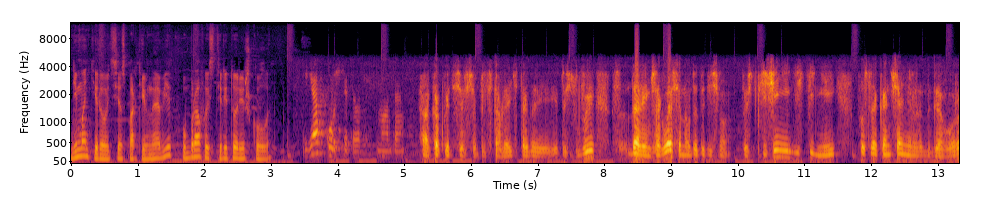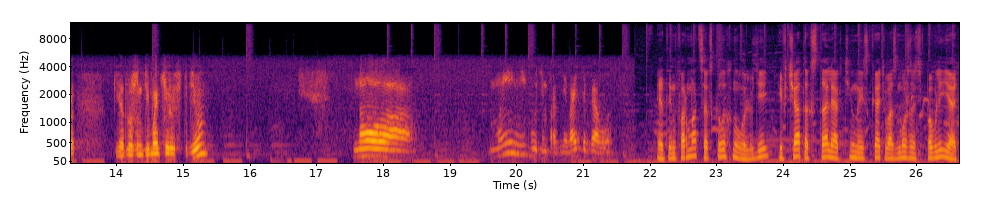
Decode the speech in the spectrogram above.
демонтировать все спортивные объекты, убрав их с территории школы. Я в курсе этого письма, да. А как вы это все, все представляете тогда? То есть вы дали им согласие на вот это письмо. То есть в течение 10 дней после окончания договора я должен демонтировать стадион? Но мы не будем продлевать договор. Эта информация всколыхнула людей, и в чатах стали активно искать возможность повлиять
